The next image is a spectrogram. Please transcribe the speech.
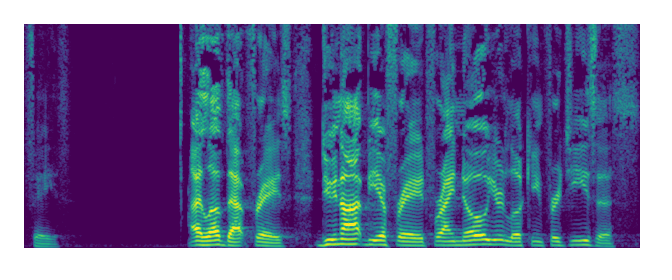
faith. I love that phrase. Do not be afraid, for I know you're looking for Jesus.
